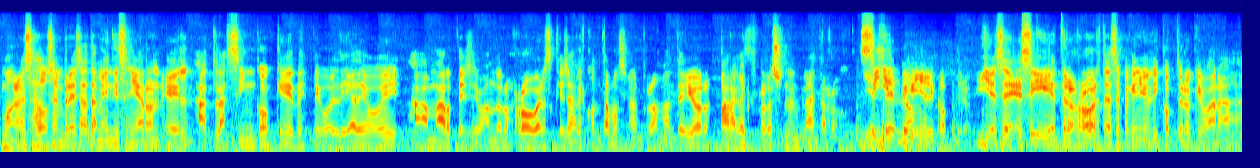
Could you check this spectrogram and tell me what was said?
Bueno, esas dos empresas también diseñaron el Atlas 5 que despegó el día de hoy a Marte llevando los rovers que ya les contamos en el programa anterior para la exploración del planeta rojo. Y ese pequeño helicóptero. Y ese, sí, entre los rovers está ese pequeño helicóptero que van a,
